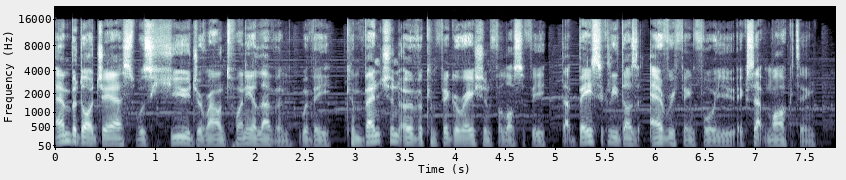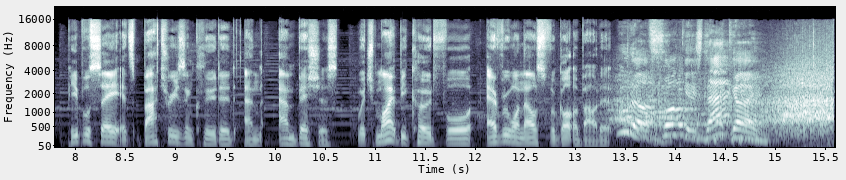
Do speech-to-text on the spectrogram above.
Ember.js was huge around 2011 with a convention over configuration philosophy that basically does everything for you except marketing. People say it's batteries included and ambitious, which might be code for everyone else forgot about it. Who the fuck is that guy?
